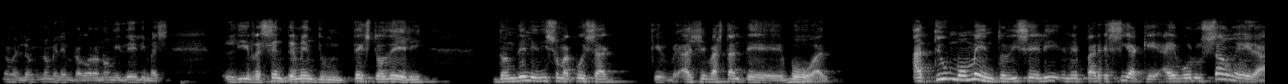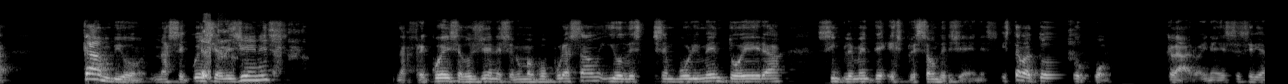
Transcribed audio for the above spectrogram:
no me, no me lembro agora o nome dele, mas li recentemente un texto dele, donde ele dice una cosa que achei bastante boa, Até un momento, dice Eli, me parecía que a evolución era cambio na secuencia de genes, na frecuencia dos genes en una población, y o desenvolvimento era simplemente expresión de genes. Estaba todo claro, ese sería,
